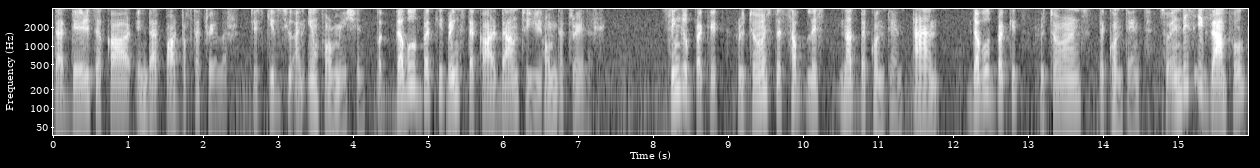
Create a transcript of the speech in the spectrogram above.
that there is a car in that part of the trailer. Just gives you an information. But double bracket brings the car down to you from the trailer. Single bracket returns the sublist, not the content. And double bracket returns the content. So in this example,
